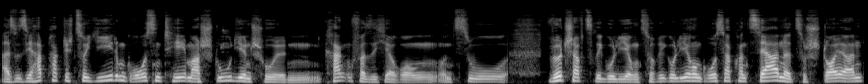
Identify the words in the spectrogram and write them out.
Also sie hat praktisch zu jedem großen Thema Studienschulden, Krankenversicherung und zu Wirtschaftsregulierung, zur Regulierung großer Konzerne, zu Steuern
